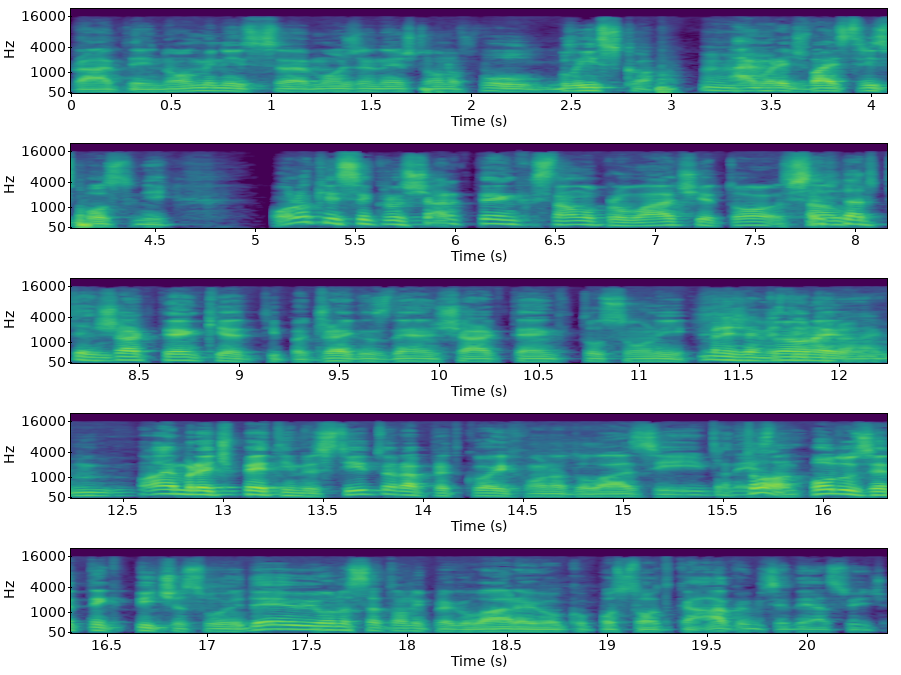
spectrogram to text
prate i Nominis eh, možda nešto ono full blisko, Mhm. ajmo reći 20-30% njih. Ono koji se kroz Shark Tank stalno provlači je to... Stalno- Shark Tank? Shark Tank je tipa Dragon's Den, Shark Tank, to su oni... Mreža onaj, investitora. m, ajmo reći pet investitora pred kojih ono dolazi ne to? znam, poduzetnik, piće svoju ideju i onda sad oni pregovaraju oko postotka, ako im se ideja sviđa.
